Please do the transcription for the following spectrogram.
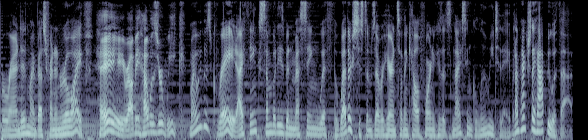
Brandon, my best friend in real life. Hey, Robbie, how was your week? My week was great. I think somebody's been messing with the weather systems over here in Southern California because it's nice and gloomy today, but I'm actually happy with that.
